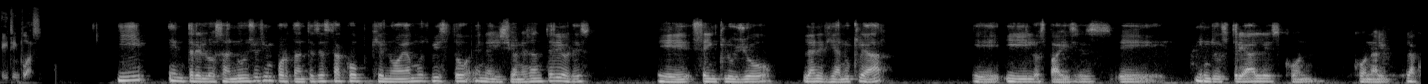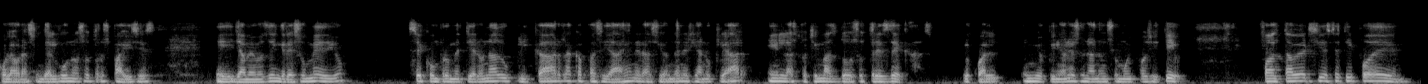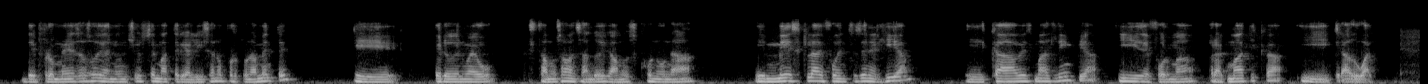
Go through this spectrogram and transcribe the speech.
18 plus. Y entre los anuncios importantes de esta COP que no habíamos visto en ediciones anteriores, eh, se incluyó la energía nuclear eh, y los países eh, industriales con, con la colaboración de algunos otros países, eh, llamemos de ingreso medio, se comprometieron a duplicar la capacidad de generación de energía nuclear en las próximas dos o tres décadas, lo cual, en mi opinión, es un anuncio muy positivo. Falta ver si este tipo de, promesas o de anuncios se materializan oportunamente, eh, pero de nuevo estamos avanzando, digamos, con una eh, mezcla de fuentes de energía eh, cada vez más limpia y de forma pragmática y gradual.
